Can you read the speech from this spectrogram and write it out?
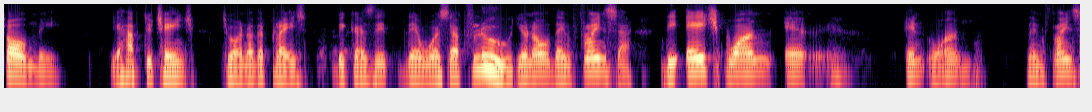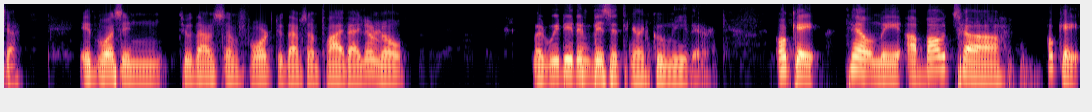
told me, you have to change to another place because it, there was a flu, you know, the influenza, the H1N1, the influenza. It was in 2004, 2005, I don't know. But we didn't visit Cancun either. Okay, tell me about, uh, okay,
